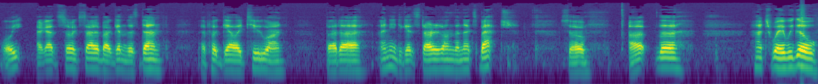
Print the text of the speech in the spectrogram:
Well, I got so excited about getting this done, I put Galley 2 on, but uh, I need to get started on the next batch. So, up the hatchway we go.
